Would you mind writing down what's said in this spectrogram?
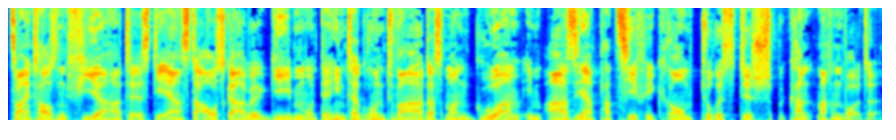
2004 hatte es die erste Ausgabe gegeben und der Hintergrund war, dass man Guam im Asia-Pazifik-Raum touristisch bekannt machen wollte.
